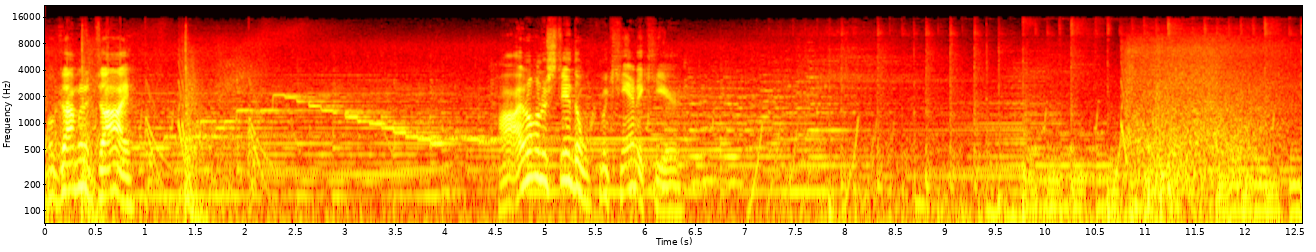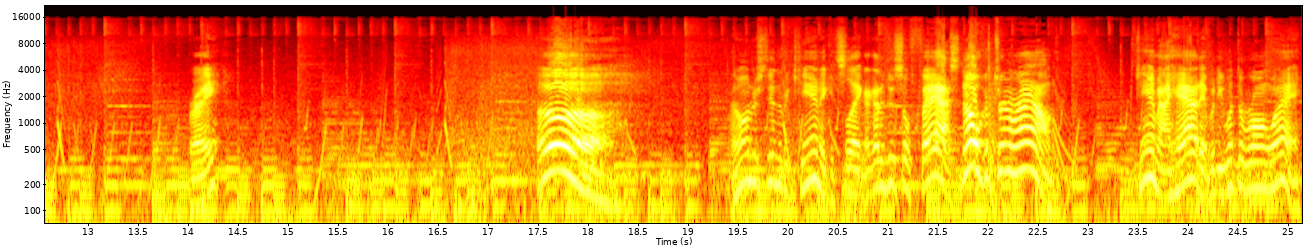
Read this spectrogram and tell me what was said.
Oh god, I'm gonna die. I don't understand the mechanic here. Right? Ugh! I don't understand the mechanic. It's like, I gotta do so fast. No, can turn around! Damn, I had it, but he went the wrong way.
